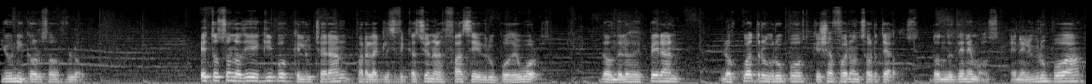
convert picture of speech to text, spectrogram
Unicorns of. Estos son los 10 equipos que lucharán para la clasificación a la fase de grupo de Worlds, donde los esperan los 4 grupos que ya fueron sorteados, donde tenemos en el grupo A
